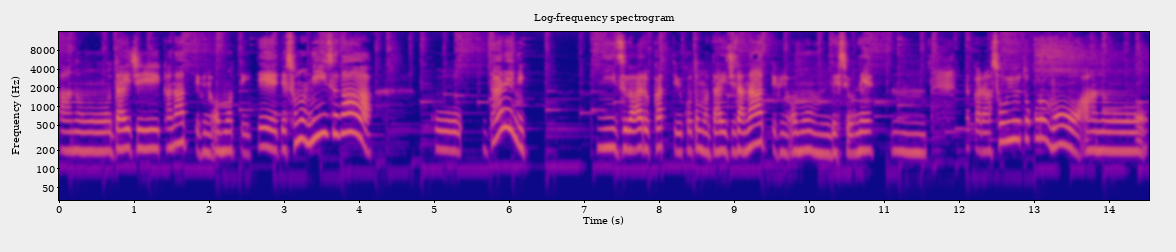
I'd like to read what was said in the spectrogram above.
あの大事かなっていうふうに思っていてでそのニーズがこう誰にニーズがあるかっていうことも大事だなっていうふうに思うんですよね。うんだからそういうところもあの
